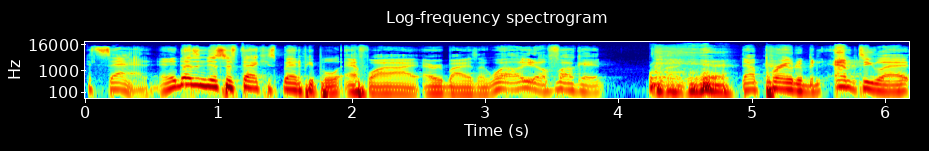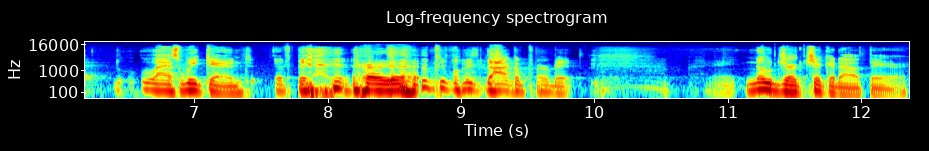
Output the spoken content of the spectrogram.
it's sad, and it doesn't just affect Hispanic people. FYI, everybody's like, well, you know, fuck it. Like, that parade would have been empty last last weekend if the Oh, yeah. people need DACA permit. No jerk chicken out there.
